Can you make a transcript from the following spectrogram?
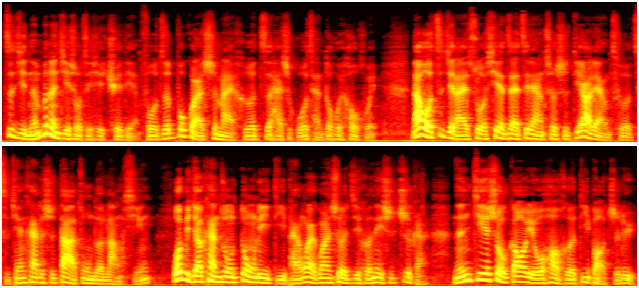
自己能不能接受这些缺点，否则不管是买合资还是国产都会后悔。拿我自己来说，现在这辆车是第二辆车，此前开的是大众的朗行，我比较看重动力、底盘、外观设计和内饰质感，能接受高油耗和低保值率，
